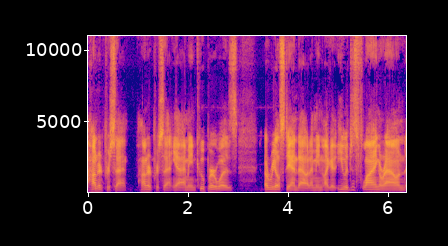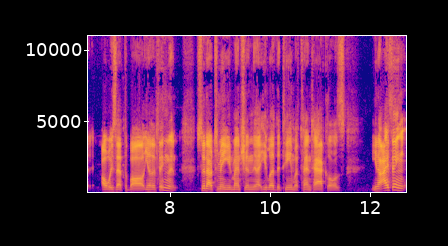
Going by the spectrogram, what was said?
100%. 100%. Yeah. I mean, Cooper was a real standout. I mean, like he was just flying around, always at the ball. You know, the thing that stood out to me, you mentioned that he led the team with 10 tackles. You know, I think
